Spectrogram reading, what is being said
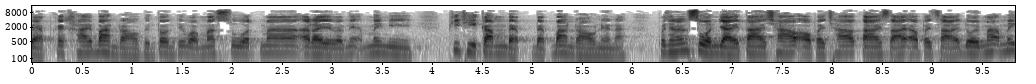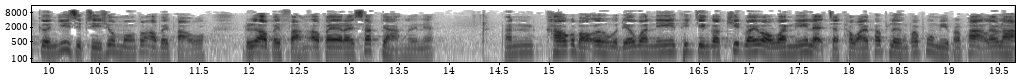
แบบคล้ายๆ บ้านเราเป็นต้นที่ว่ามาสวดมาอะไรแบบนี้ไม่มีพิธีกรรมแบบแบบบ้านเราเนี่ยนะเพราะฉะนั้นส่วนใหญ่ตายเช้าเอาไปเช้าตายสายเอาไปสายโดยมากไม่เกิน 24 ชั่วโมงต้องเอาไปเผา หรือเอาไปฝังเอาไปอะไรสักอย่างเลยเนี่ยพันเขาก็บอกเออเดี๋ยววันนี้ที่จริงก็คิดไว้ว่าวันนี้แหละจะถวายพระเพลิงพระผู้มีพระภาคแล้วล่ะ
